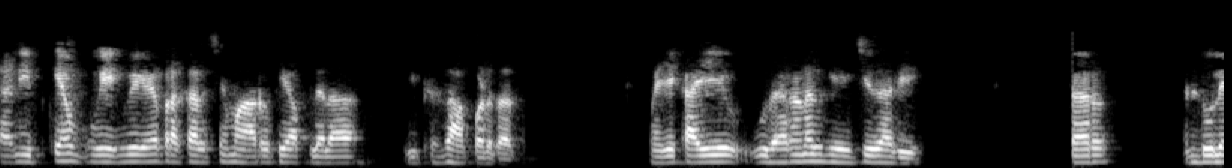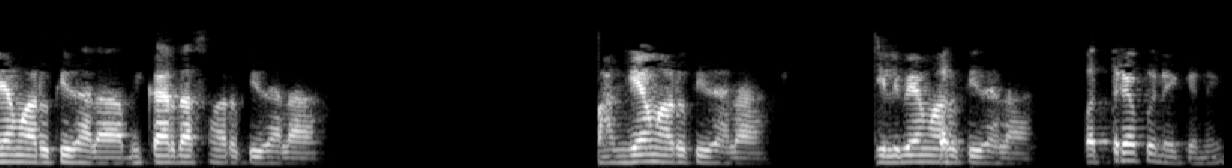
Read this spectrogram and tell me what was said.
आणि इतक्या वेगवेगळ्या प्रकारचे मारुती आपल्याला इथे सापडतात. म्हणजे काही उदाहरणच घ्यायची झाली तर डुल्या मारुती झाला भिकारदास मारुती झाला भांग्या मारुती झाला जिलब्या मारुती झाला. पत्र्या पण आहे नाही?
